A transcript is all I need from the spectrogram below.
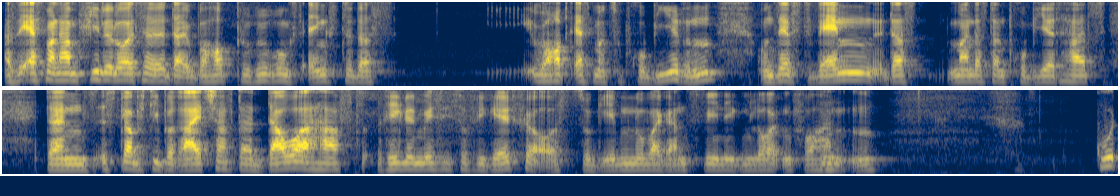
Also erstmal haben viele Leute da überhaupt Berührungsängste, das überhaupt erstmal zu probieren. Und selbst wenn das, man das dann probiert hat, dann ist, glaube ich, die Bereitschaft, da dauerhaft regelmäßig so viel Geld für auszugeben, nur bei ganz wenigen Leuten vorhanden. Mhm. Gut,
